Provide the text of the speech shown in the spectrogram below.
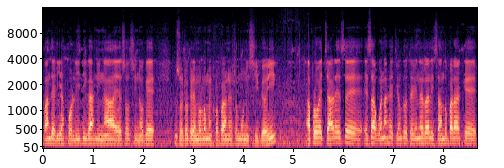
banderías políticas ni nada de eso, sino que nosotros queremos lo mejor para nuestro municipio y aprovechar ese, esa buena gestión que usted viene realizando para que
